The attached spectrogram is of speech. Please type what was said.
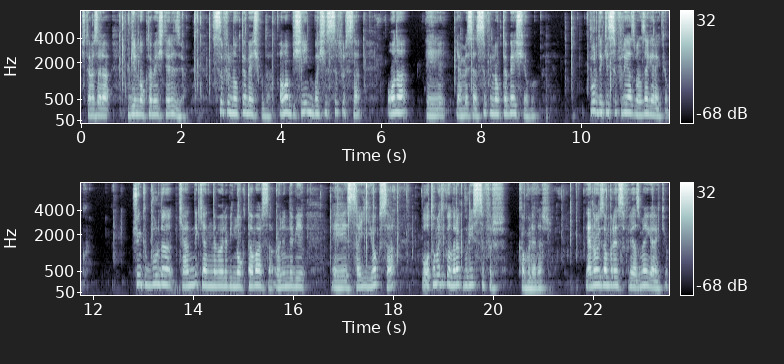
İşte mesela 1.5 deriz ya. 0.5 bu da. Ama bir şeyin başı sıfırsa ona e, yani mesela 0.5 ya bu. Buradaki sıfırı yazmanıza gerek yok. Çünkü burada kendi kendine böyle bir nokta varsa, önünde bir e, sayı yoksa bu otomatik olarak burayı sıfır kabul eder. Yani o yüzden buraya sıfır yazmaya gerek yok.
